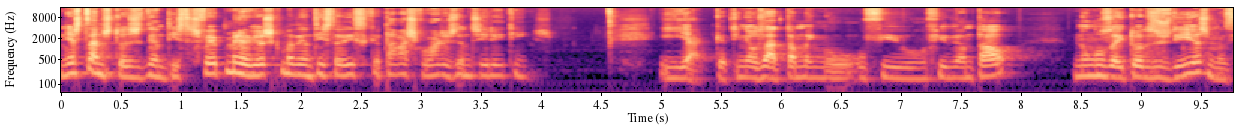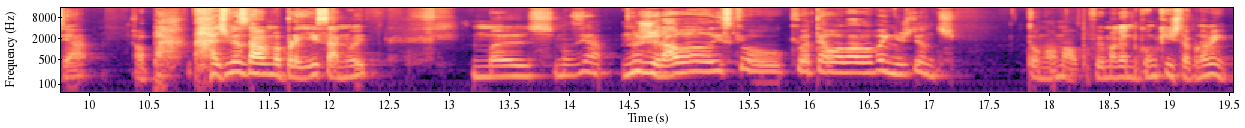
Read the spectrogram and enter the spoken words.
nestes anos todos de dentistas foi a primeira vez que uma dentista disse que eu estava a escovar os dentes direitinhos. E yeah, que eu tinha usado também o, o, fio, o fio dental. Não usei todos os dias, mas. Yeah, às vezes dava-me para isso à noite. Mas, mas yeah, no geral ela disse que eu, que eu até lavava bem os dentes. Então, ó, malta, foi uma grande conquista para mim.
